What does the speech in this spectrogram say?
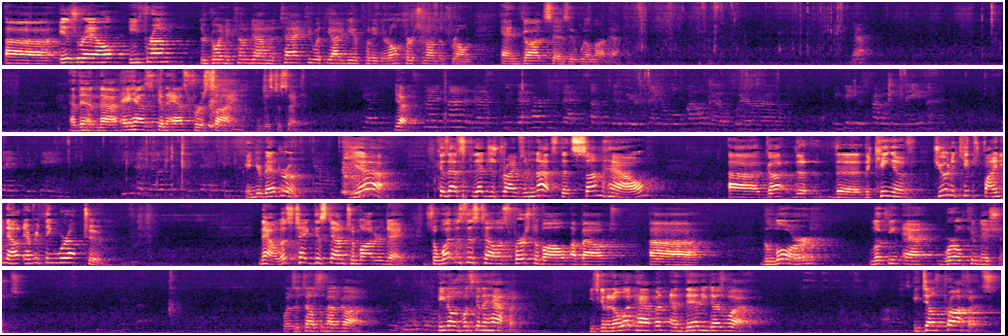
uh, Israel, Ephraim. They're going to come down and attack you with the idea of putting their own person on the throne. And God says it will not happen. Now, and then uh, Ahaz is going to ask for a sign in just a second. Yeah. Yeah. It's kind of fun that that, that harkens back to something that we were saying a little while ago, where um, we think it's probably Naaman saying to the king, he that knows what he's saying In your bedroom. Yeah. Because that's that just drives him nuts that somehow uh, God, the, the, the king of Judah keeps finding out everything we're up to. Now, let's take this down to modern day. So, what does this tell us, first of all, about uh, the Lord looking at world conditions? What does it tell us about God? He knows what's going to happen. He's going to know what happened, and then he does what? He tells prophets.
